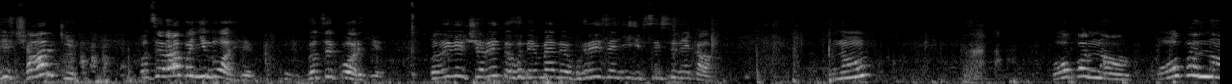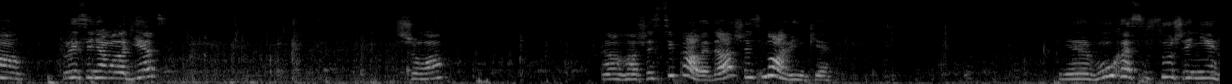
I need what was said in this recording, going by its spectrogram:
Вівчарки, поцарапані ноги, бо це коргі. Коли вівчари, то вони в мене обгризані і всі в синяках. Ну. Опана, опана. Лисеня молодець. Що? Ага, щось цікаве, да? Щось новеньке. Е, Вуха сушені.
